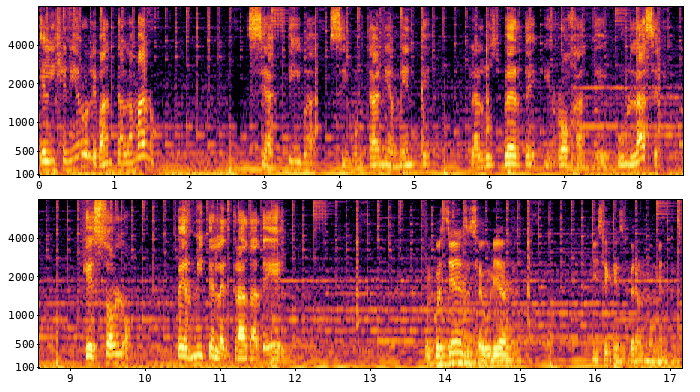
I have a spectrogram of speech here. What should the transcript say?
el ingeniero levanta la mano. Se activa simultáneamente la luz verde y roja de un láser que solo permite la entrada de él. Por cuestiones de seguridad, dice que espera un momento.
